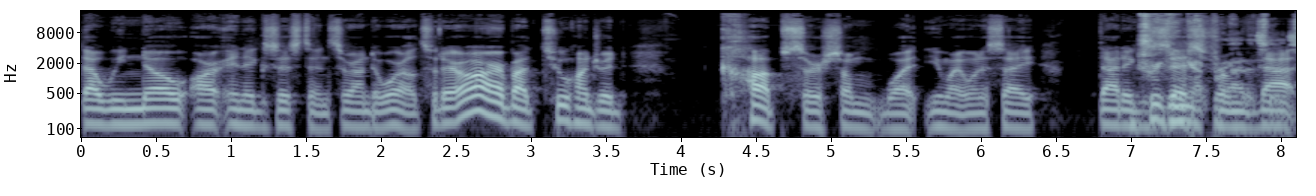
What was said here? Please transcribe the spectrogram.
that we know are in existence around the world. So there are about 200 cups or somewhat, you might want to say, that exist from that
